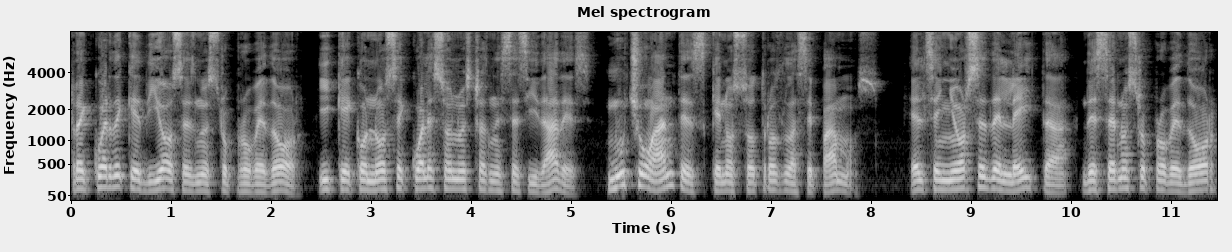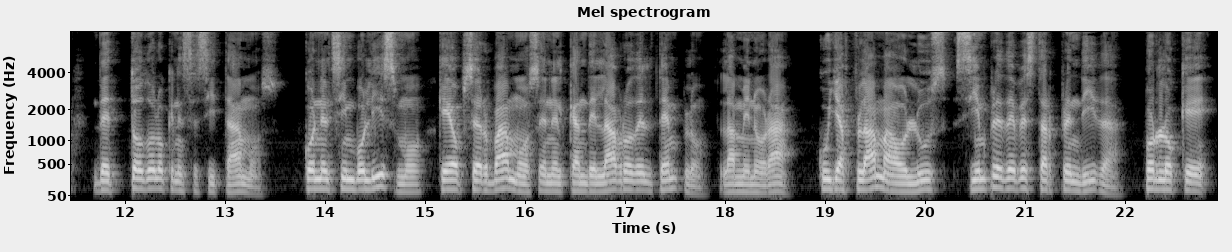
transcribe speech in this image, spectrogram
recuerde que Dios es nuestro proveedor y que conoce cuáles son nuestras necesidades, mucho antes que nosotros las sepamos. El Señor se deleita de ser nuestro proveedor de todo lo que necesitamos con el simbolismo que observamos en el candelabro del templo, la menorá, cuya flama o luz siempre debe estar prendida, por lo que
